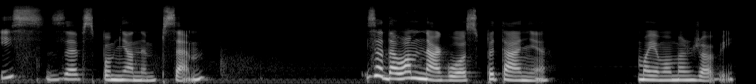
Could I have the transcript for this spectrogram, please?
i ze wspomnianym psem i zadałam na głos pytanie mojemu mężowi.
